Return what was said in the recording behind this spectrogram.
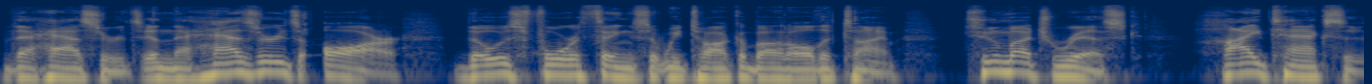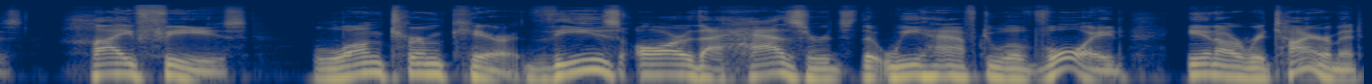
the hazards. And the hazards are those four things that we talk about all the time. Too much risk, high taxes, high fees, long-term care. These are the hazards that we have to avoid in our retirement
